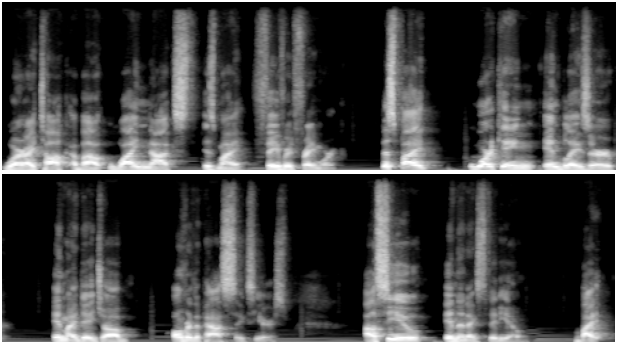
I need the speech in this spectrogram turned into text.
where I talk about why Nuxt is my favorite framework, despite working in Blazor in my day job over the past six years. I'll see you in the next video. Bye.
